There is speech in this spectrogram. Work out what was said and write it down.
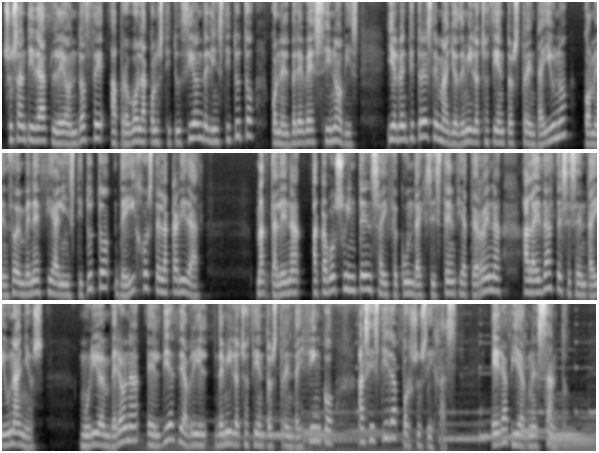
Su Santidad León XII aprobó la constitución del Instituto con el breve Sinobis y el 23 de mayo de 1831 comenzó en Venecia el Instituto de Hijos de la Caridad. Magdalena acabó su intensa y fecunda existencia terrena a la edad de 61 años. Murió en Verona el 10 de abril de 1835, asistida por sus hijas. Era Viernes Santo.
